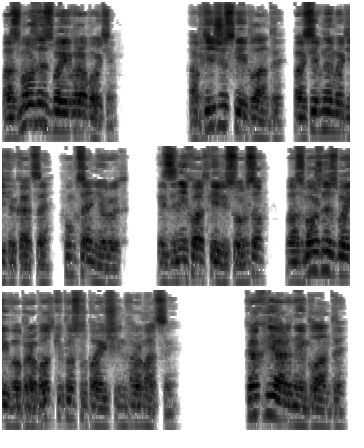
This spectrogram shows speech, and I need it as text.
Возможность сбои в работе. Оптические планты, пассивная модификация, функционируют. Из-за нехватки ресурсов, возможны сбои в обработке поступающей информации. Кохлеарные импланты,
